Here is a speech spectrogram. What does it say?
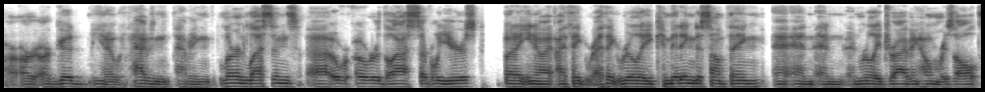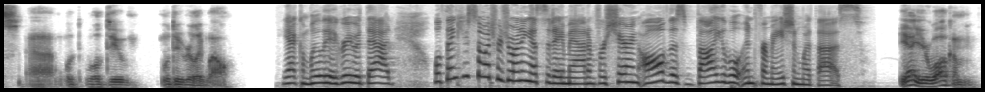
are, are good. You know, having having learned lessons uh, over over the last several years. But you know, I, I, think I think really committing to something and and and really driving home results uh, will will do will do really well. Yeah, completely agree with that. Well, thank you so much for joining us today, Matt, and for sharing all of this valuable information with us. Yeah, you're welcome.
